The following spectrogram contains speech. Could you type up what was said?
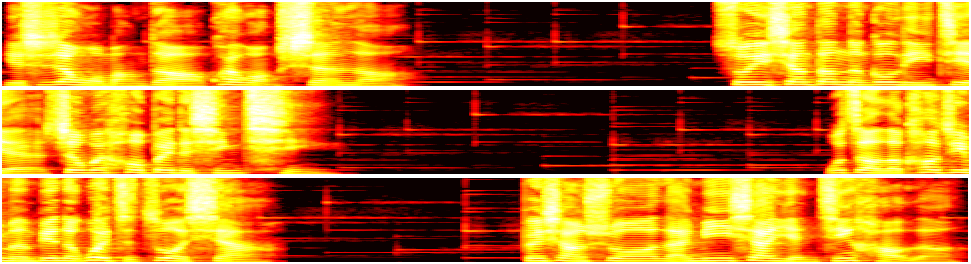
也是让我忙到快往生了，所以相当能够理解这位后辈的心情。我找了靠近门边的位置坐下，本想说来眯一下眼睛好了，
